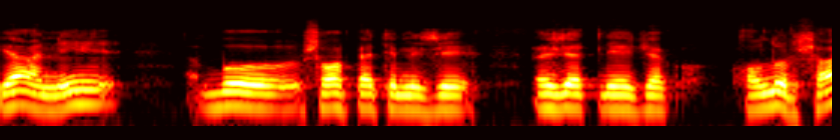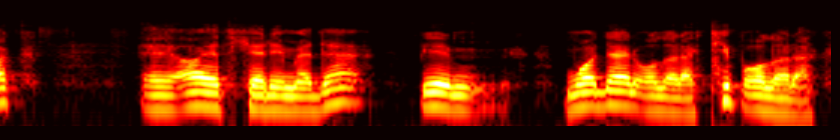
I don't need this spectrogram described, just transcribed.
yani bu sohbetimizi özetleyecek olursak e, ayet-i kerimede bir model olarak, tip olarak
